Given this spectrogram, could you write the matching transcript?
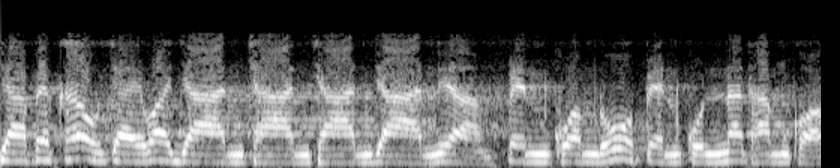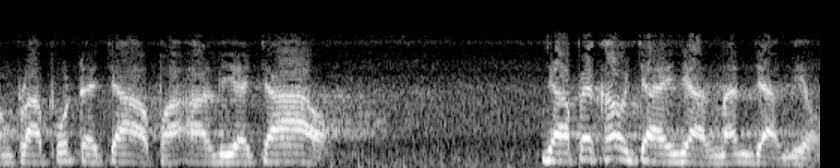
อย่าไปเข้าใจว่าญาณฌานฌานญาณเนี่ย เป็นความรู้เป็นคุณธรรมของพระพุทธเจ้าพระอริยเจ้า อย่าไปเข้าใจอย่างนั้นอย่างเดียว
